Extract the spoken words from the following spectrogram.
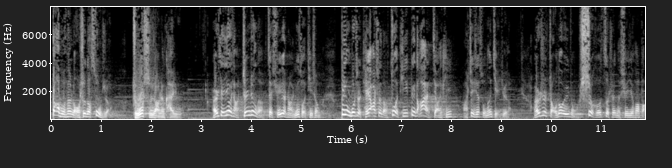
大部分老师的素质着实让人堪忧。而且要想真正的在学业上有所提升，并不是填鸭式的做题、对答案、讲题啊这些所能解决的，而是找到一种适合自身的学习方法。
